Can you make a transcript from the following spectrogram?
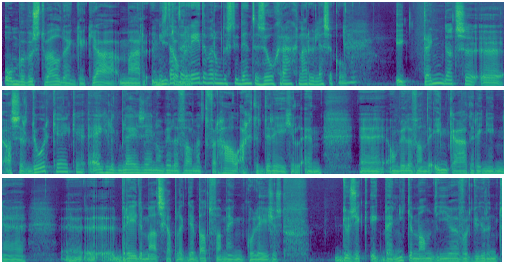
Onbewust wel, denk ik, ja. Maar en is niet dat de reden waarom de studenten zo graag naar uw lessen komen? Ik denk dat ze, uh, als ze er doorkijken, eigenlijk blij zijn omwille van het verhaal achter de regel. En uh, omwille van de inkadering in uh, het brede maatschappelijk debat van mijn colleges. Dus ik, ik ben niet de man die voortdurend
